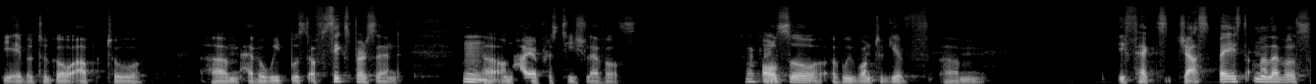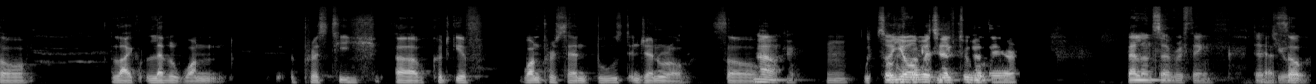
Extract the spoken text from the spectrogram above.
be able to go up to um, have a wheat boost of 6% mm. uh, on higher prestige levels. Okay. Also, we want to give um, effects just based on a level. So, like level one prestige uh, could give 1% boost in general. So, oh, okay. Mm. So, you always have to there. balance everything. That yeah, you... So,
